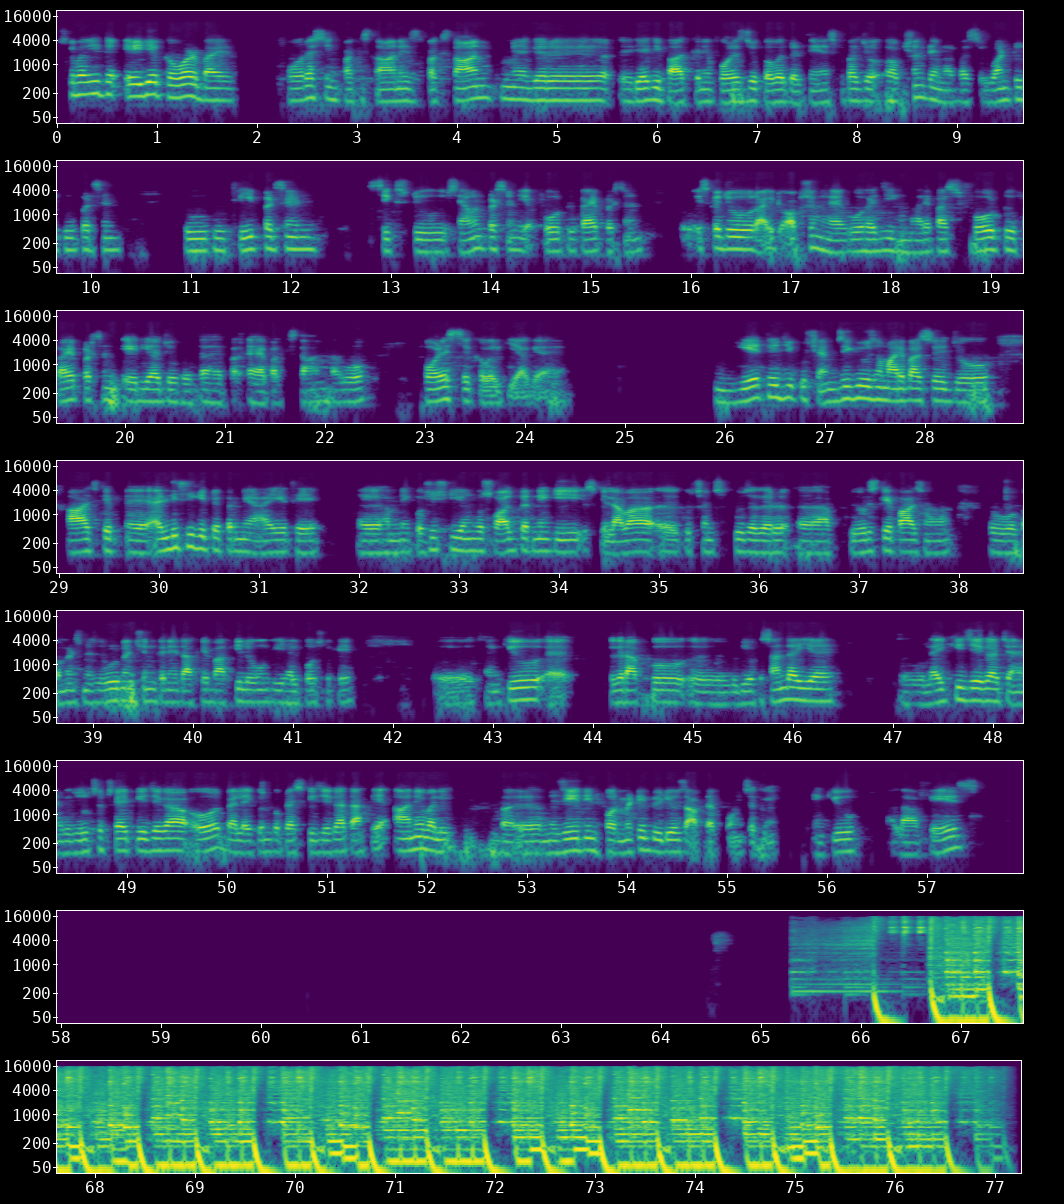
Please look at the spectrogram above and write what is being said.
उसके बाद ये area covered by forest in Pakistan is Pakistan में अगर एरिया की बात करें फॉरेस्ट जो कवर करते हैं इसके पास जो ऑप्शन थे हमारे पास one to two percent two to three percent six to seven percent या फोर टू फाइव परसेंट तो इसका जो राइट ऑप्शन है वो है जी हमारे पास four to five percent area जो होता है, पा, है पाकिस्तान का वो फॉरेस्ट से कवर किया गया है। ये थे जी कुछ एम हमारे पास जो आज के एलडीसी के पेपर में आए थे। हमने कोशिश की है उनको सॉल्व करने की। इसके अलावा कुछ अगर आप व्यूर्स के पास हों तो वो कमेंट्स में ज़रूर मेंशन करें ताकि बाकी लोगों की हेल्प हो सके। थैंक यू अगर आपको वीडियो पसंद आई है तो लाइक कीजिएगा चैनल को ज़रूर सब्सक्राइब कीजिएगा और बेल आइकन को प्रेस कीजिएगा ताकि आने वाली मज़ीद इंफॉर्मेटिव वीडियोस आप तक पहुँच सकें। थैंक यू अल्लाह हाफिज़। Bye.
